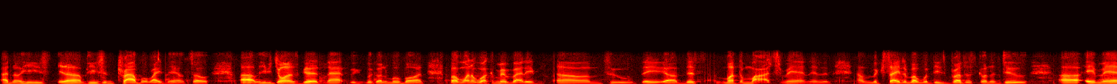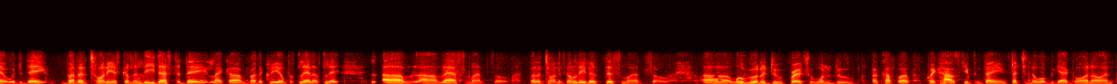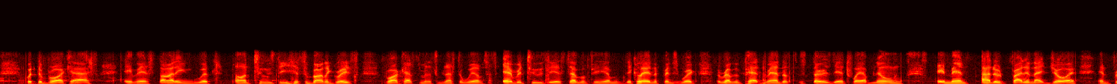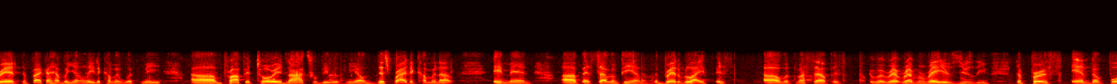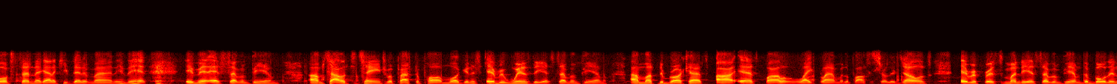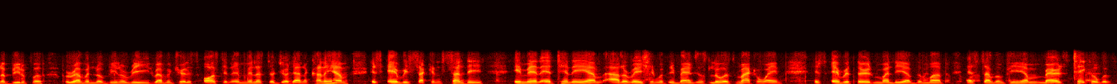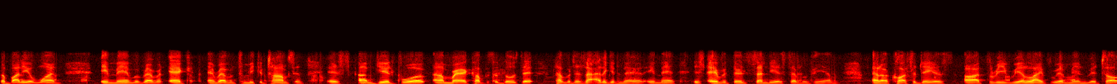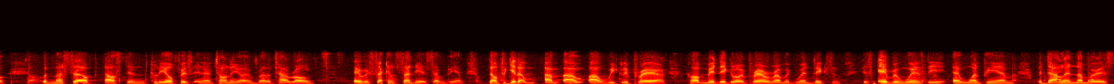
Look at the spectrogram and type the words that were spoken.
I know he's um, he's in travel right now. So uh, if he joins, good. Not we, are going to move on. But I want to welcome everybody um, to the uh, this month of March, man, and I'm excited about what these brothers going to do. Uh, amen. With today, Brother Tony is going to lead us today, like uh, Brother Cleophas led us um, um, last month. So Brother Tony's going to lead us this month. So uh, what we want to do first, we want to do a couple of quick housekeeping things, let you know what we got going on with the broadcast. Amen. Starting with on Tuesday, His Abounding Grace broadcast Minister Vanester Williams is every Tuesday at 7 p.m. Declaring the finished work of Reverend Pat Randall is Thursday at 12 noon. Amen. I do Friday Night Joy and friends. In fact, I have a young lady coming with me. Um, Prophet Tori Knox will be with me on this Friday coming up. Amen. At 7 p.m. The Bread of Life is uh, with myself is Reverend Ray is usually the first and the fourth Sunday. I got to keep that in mind. Amen. Amen. At 7 p.m. Um, Challenge to Change with Pastor Paul Morgan is every Wednesday at 7 p.m. Our monthly broadcast as follow Lifeline with Apostle Shirley Jones every first Monday at 7 p.m. The and the Beautiful with Reverend Novena Reed, Reverend Curtis Alston, and Minister Jordana Cunningham is every second Sunday. Amen. At 10 a.m. Adoration with Evangelist Lewis McIlwain is every third Monday of the month at 7 p.m. Marriage Takeover with the Body of One. Amen. With Reverend Eck and Reverend Temeka Thompson is um, geared for um, married couples and those that have a desire to get married, amen, it's every third Sunday at 7 p.m. And our course today is our three real life, real men, real talk with myself, Elston Cleophas, and Antonio, and Brother Tyrone every second Sunday at 7 p.m. Don't forget our, our, our, weekly prayer called Midday Glory Prayer with Reverend Gwen Dixon. is every Wednesday at 1 p.m. The dial-in number is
